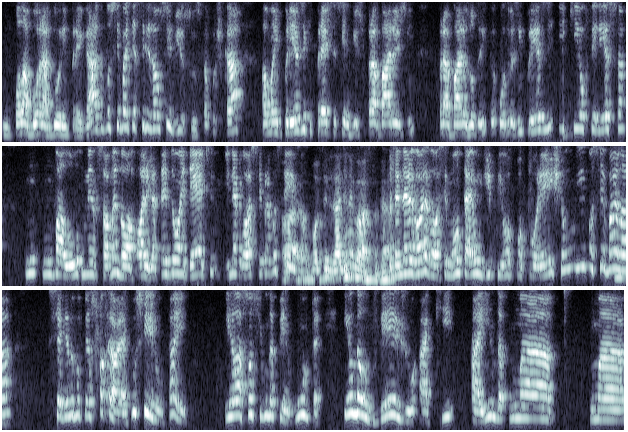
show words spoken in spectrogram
um, colaborador empregado, você vai terceirizar o serviço. Você vai buscar uma empresa que preste serviço para várias para várias outras, outras empresas e que ofereça um, um, valor mensal menor. Olha, já até dou uma ideia de, de negócio aí para vocês. Olha, oportunidade de negócio, tá vendo? Oportunidade de negócio, negócio. Você monta aí um DPO Corporation e você vai lá cedendo para o pessoal. Olha, é possível, tá aí. Em relação à segunda pergunta, eu não vejo aqui ainda uma, uma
